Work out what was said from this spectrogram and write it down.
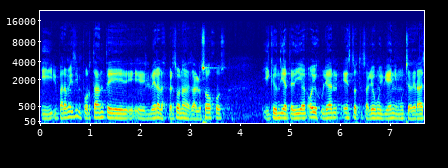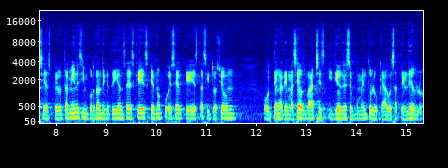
Y para mí es importante el ver a las personas a los ojos y que un día te digan, oye Julián, esto te salió muy bien y muchas gracias, pero también es importante que te digan, ¿sabes qué? Es que no puede ser que esta situación o tenga demasiados baches y Dios en ese momento lo que hago es atenderlo.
